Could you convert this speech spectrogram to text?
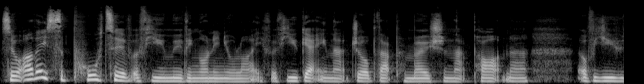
So, are they supportive of you moving on in your life, of you getting that job, that promotion, that partner, of you,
